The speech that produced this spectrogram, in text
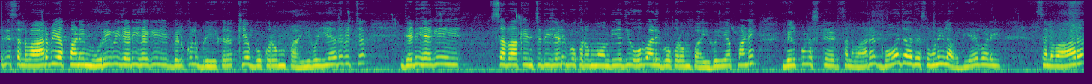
ਇਹਦੀ ਸਲਵਾਰ ਵੀ ਆਪਾਂ ਨੇ, ਮੂਰੀ ਵੀ ਜਿਹੜੀ ਹੈਗੀ ਬਿਲਕੁਲ ਬਰੀਕ ਰੱਖੀ ਹੈ, ਬੁਕਰਮ ਪਾਈ ਹੋਈ ਹੈ ਇਹਦੇ ਵਿੱਚ। ਜਿਹੜੀ ਹੈਗੀ ਸਵਾ ਕੁ ਇੰਚ ਦੀ ਜਿਹੜੀ ਬੁਕਰਮ ਆਉਂਦੀ ਹੈ ਜੀ, ਉਹ ਵਾਲੀ ਬੁਕਰਮ ਪਾਈ ਹੋਈ ਹੈ ਆਪਾਂ ਨੇ। ਬਿਲਕੁਲ ਸਟੇਟ ਸਲਵਾਰ ਹੈ, ਬਹੁਤ ਜ਼ਿਆਦਾ ਸੋਹਣੀ ਲੱਗਦੀ ਹੈ ਇਹ ਵਾਲੀ ਸਲਵਾਰ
